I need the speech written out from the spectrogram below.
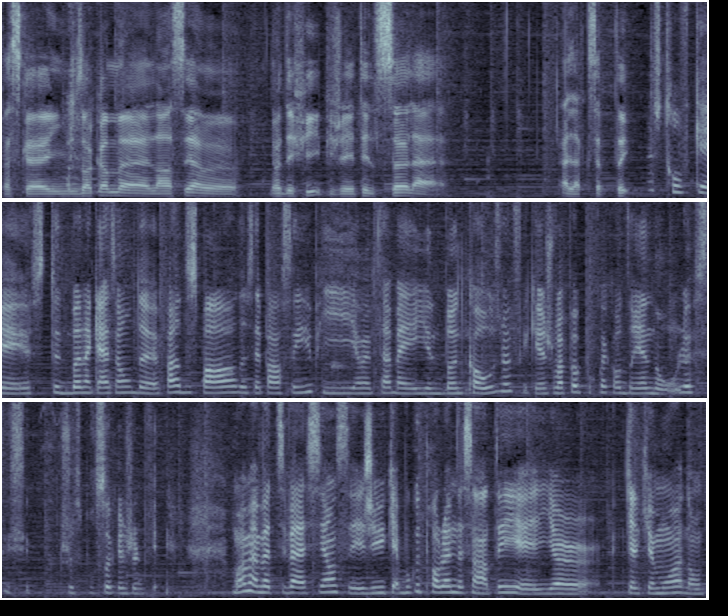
parce qu'ils nous ont comme euh, lancé un, un défi, puis j'ai été le seul à, à l'accepter. Je trouve que c'est une bonne occasion de faire du sport, de se dépenser, puis en même temps, ben, il y a une bonne cause, là, fait que je vois pas pourquoi qu'on dirait non, là. C'est c'est juste pour ça que je le fais. Moi, ma motivation, c'est j'ai eu beaucoup de problèmes de santé euh, il y a quelques mois, donc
